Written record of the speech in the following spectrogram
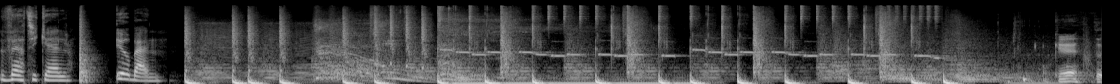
Vertical Urban. J'ai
